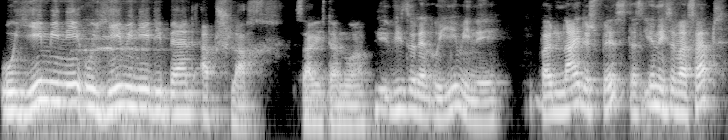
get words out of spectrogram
Ojemine, Ojemine, die Band Abschlag sage ich da nur. Wieso denn Ojemine? Weil du neidisch bist, dass ihr nicht sowas habt?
